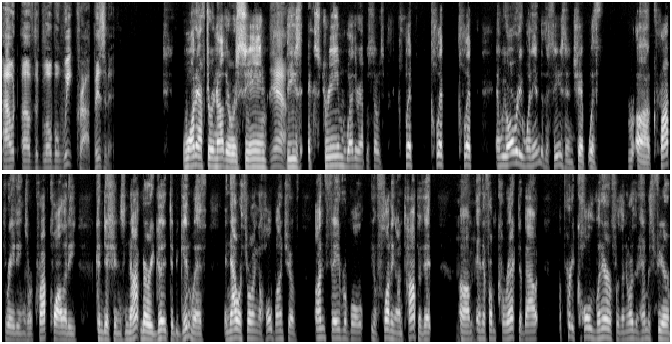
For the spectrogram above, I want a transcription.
out of the global wheat crop, isn't it? One after another, we're seeing yeah. these extreme weather episodes clip, clip. And we already went into the season, Chip, with uh, crop ratings or crop quality conditions not very good to begin with, and now we're throwing a whole bunch of unfavorable, you know, flooding on top of it. Um, mm-hmm. and if I'm correct about a pretty cold winter for the northern hemisphere,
